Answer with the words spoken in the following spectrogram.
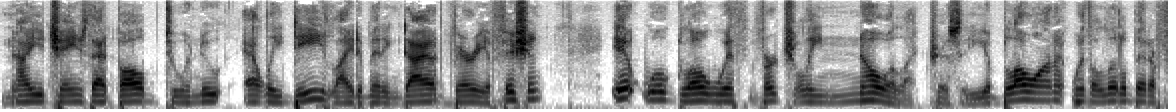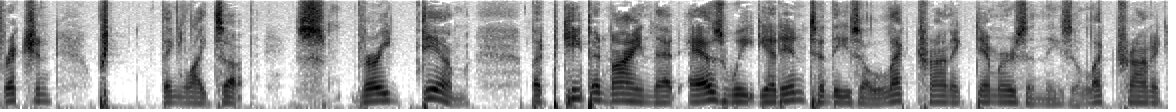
Now you change that bulb to a new LED light emitting diode, very efficient. It will glow with virtually no electricity. You blow on it with a little bit of friction, thing lights up. It's very dim, but keep in mind that as we get into these electronic dimmers and these electronic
